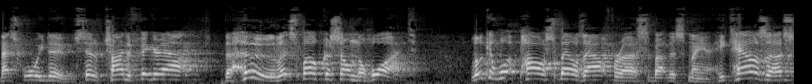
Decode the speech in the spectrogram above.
That's what we do. Instead of trying to figure out the who, let's focus on the what. Look at what Paul spells out for us about this man. He tells us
